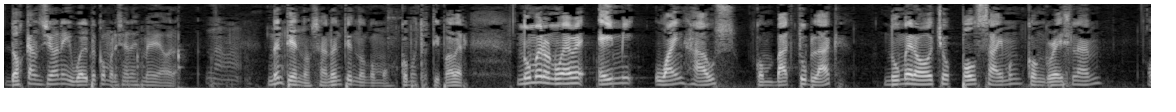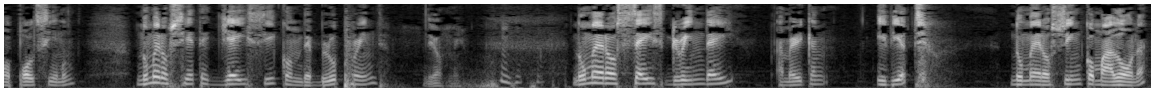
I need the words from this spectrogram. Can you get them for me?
dos canciones y vuelve comerciales media hora. No. No entiendo, o sea, no entiendo cómo, cómo estos tipos. A ver, número 9, Amy Winehouse con Back to Black. Número 8, Paul Simon con Graceland, o Paul Simon. Número 7, Jay-Z con The Blueprint. Dios mío. Número 6, Green Day, American Idiot. Número 5, Madonna.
